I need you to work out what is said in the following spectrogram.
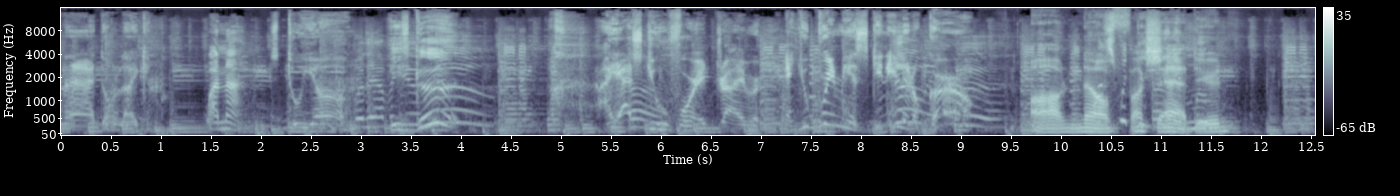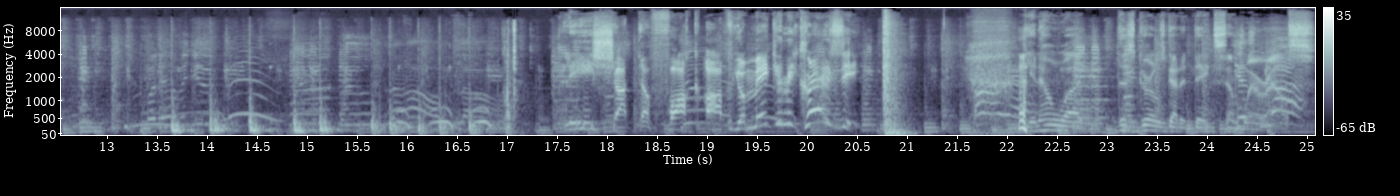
Nah, I don't like him. Why not? He's too young. He's good. I asked you for a driver, and you bring me a skinny little girl. Oh no, What's with the fuck that, dude. Please shut the fuck up. You're making me crazy. you know what? This girl's got a date somewhere else.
